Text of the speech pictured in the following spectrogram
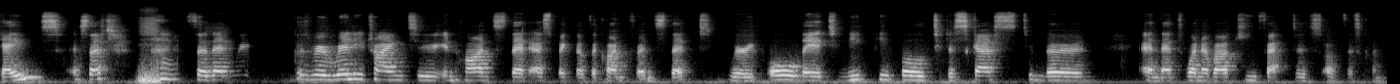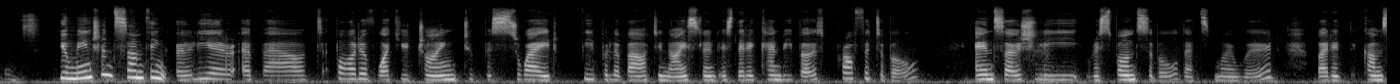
games as such, mm-hmm. so that we, because we're really trying to enhance that aspect of the conference that we're all there to meet people, to discuss, to learn, and that's one of our key factors of this conference. You mentioned something earlier about part of what you're trying to persuade people about in Iceland is that it can be both profitable and socially responsible. That's my word, but it comes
